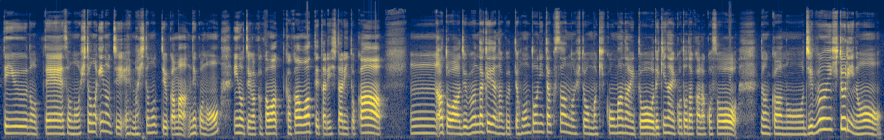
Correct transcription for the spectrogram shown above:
っていうのってその人の命え、まあ、人のっていうか、まあ、猫の命が関わ関わってたりしたりとかうんあとは自分だけじゃなくって本当にたくさんの人を巻き込まないとできないことだからこそなんかあの自分一人の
